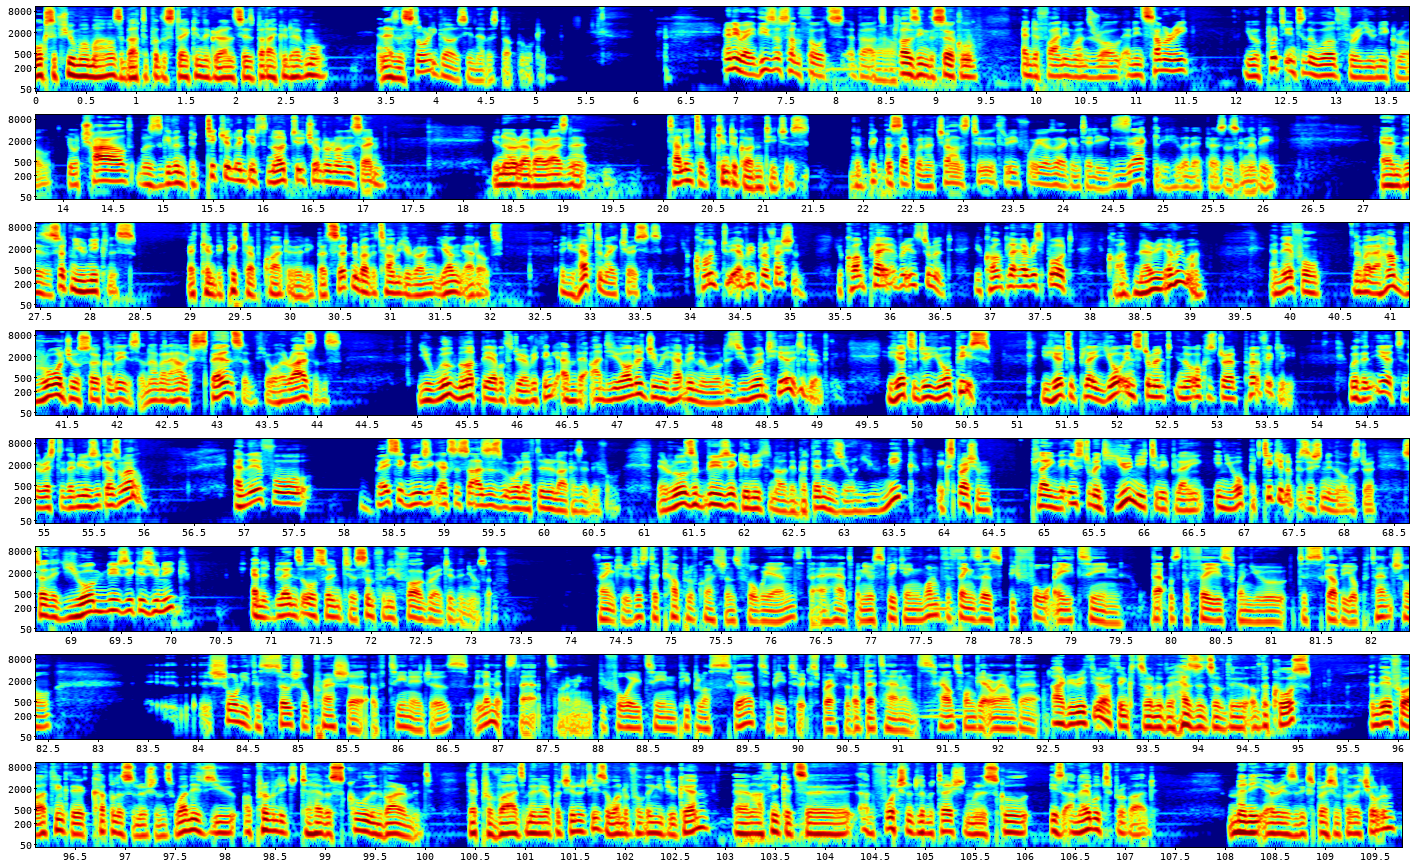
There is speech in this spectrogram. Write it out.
Walks a few more miles, about to put the stake in the ground, and says, But I could have more. And as the story goes, he never stopped walking. Anyway, these are some thoughts about wow. closing the circle and defining one's role. And in summary, you were put into the world for a unique role. Your child was given particular gifts. No two children are the same. You know, Rabbi Reisner, talented kindergarten teachers can pick this up when a child's two, three, four years old. I can tell you exactly who that person is going to be. And there's a certain uniqueness that can be picked up quite early. But certainly by the time you're young adults, and you have to make choices. You can't do every profession. You can't play every instrument. You can't play every sport. You can't marry everyone. And therefore, no matter how broad your circle is, and no matter how expansive your horizons, you will not be able to do everything. And the ideology we have in the world is you weren't here to do everything. You're here to do your piece. You're here to play your instrument in the orchestra perfectly, with an ear to the rest of the music as well. And therefore, basic music exercises we all have to do, like I said before. The rules of music, you need to know them. But then there's your unique expression, playing the instrument you need to be playing in your particular position in the orchestra so that your music is unique and it blends also into a symphony far greater than yourself. Thank you. Just a couple of questions before we end that I had when you were speaking. One of the things is before 18, that was the phase when you discover your potential. Surely the social pressure of teenagers limits that. I mean, before 18, people are scared to be too expressive of their talents. How does one get around that? I agree with you. I think it's one of the hazards of the of the course. And therefore, I think there are a couple of solutions. One is you are privileged to have a school environment that provides many opportunities, a wonderful thing if you can. And I think it's an unfortunate limitation when a school is unable to provide many areas of expression for their children.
